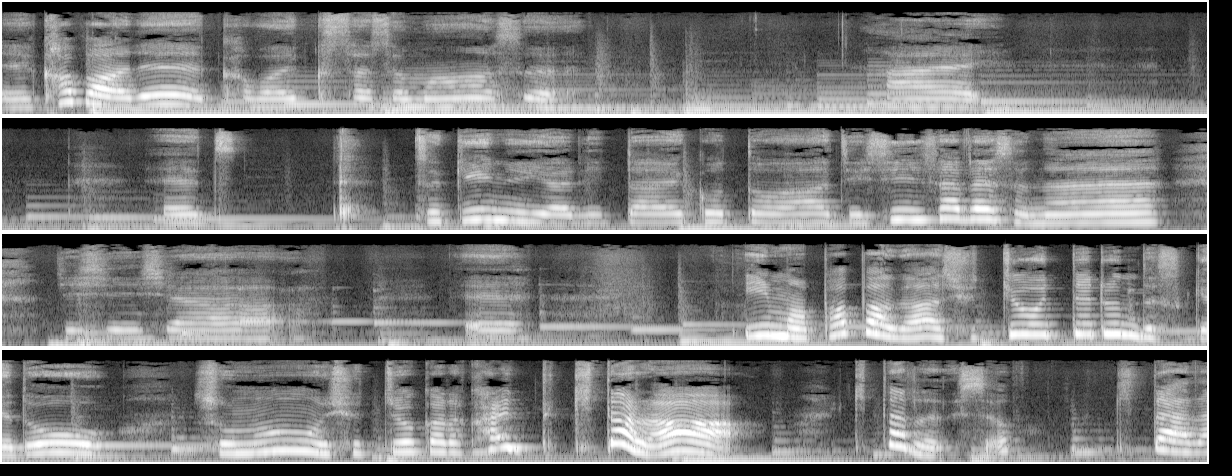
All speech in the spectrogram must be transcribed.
えカバーで可愛くさせます。はい。えつ次にやりたいことは自信車ですね。自信車えー今パパが出張行ってるんですけどその出張から帰ってきたら来たらですよ。来たら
